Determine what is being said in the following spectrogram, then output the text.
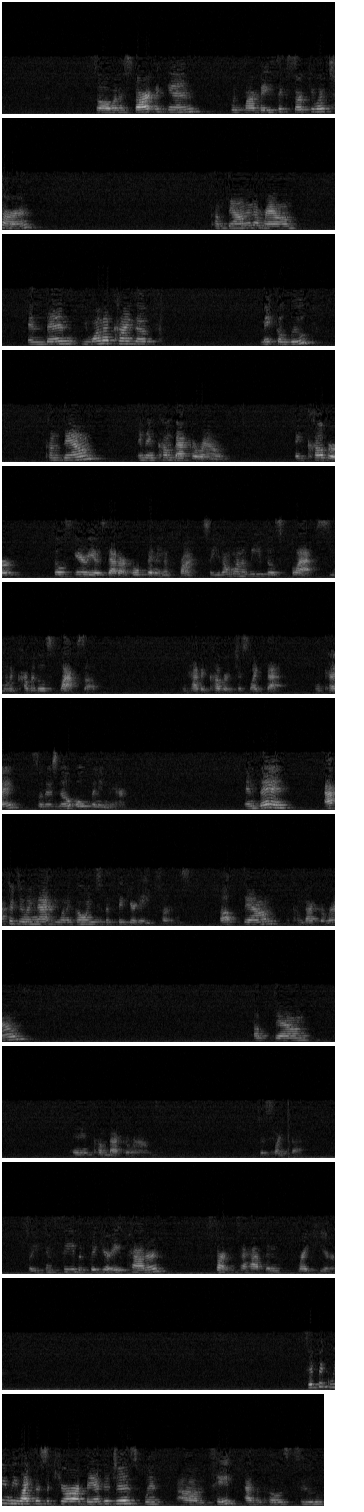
So I want to start again with my basic circular turn. Come down and around. And then you want to kind of make a loop, come down, and then come back around and cover those areas that are open in the front. So you don't want to leave those flaps. You want to cover those flaps up and have it covered just like that. Okay? so there's no opening there. And then, after doing that, you want to go into the figure eight turns. Up, down, come back around. up, down, and come back around. Just like that. So you can see the figure eight pattern starting to happen right here. Typically, we like to secure our bandages with um, tape as opposed to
